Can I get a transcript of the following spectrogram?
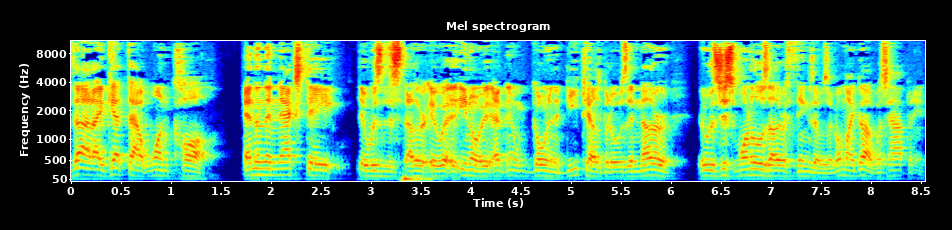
that I get that one call. And then the next day, it was this other, it you know, I didn't go into the details, but it was another, it was just one of those other things. I was like, oh my God, what's happening?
